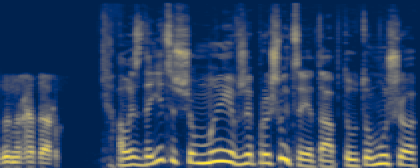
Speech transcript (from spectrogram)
з Енергодару. Але здається, що ми вже пройшли цей етап, то- тому що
